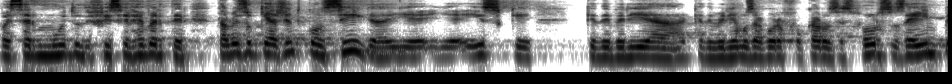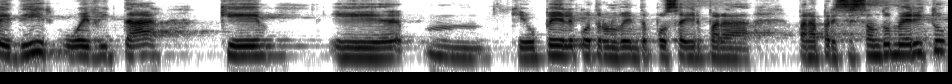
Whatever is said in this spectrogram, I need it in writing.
vai ser muito difícil reverter. Talvez o que a gente consiga, e é, e é isso que que deveria que deveríamos agora focar os esforços é impedir ou evitar que eh, hum, que o PL 490 possa ir para para a precisão do mérito,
